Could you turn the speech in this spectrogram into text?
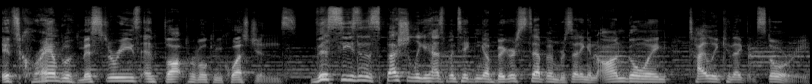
it's crammed with mysteries and thought-provoking questions. This season especially has been taking a bigger step in presenting an ongoing, tightly connected story.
